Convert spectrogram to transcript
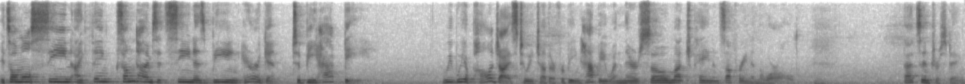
It's almost seen, I think, sometimes it's seen as being arrogant to be happy. We, we apologize to each other for being happy when there's so much pain and suffering in the world. That's interesting.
